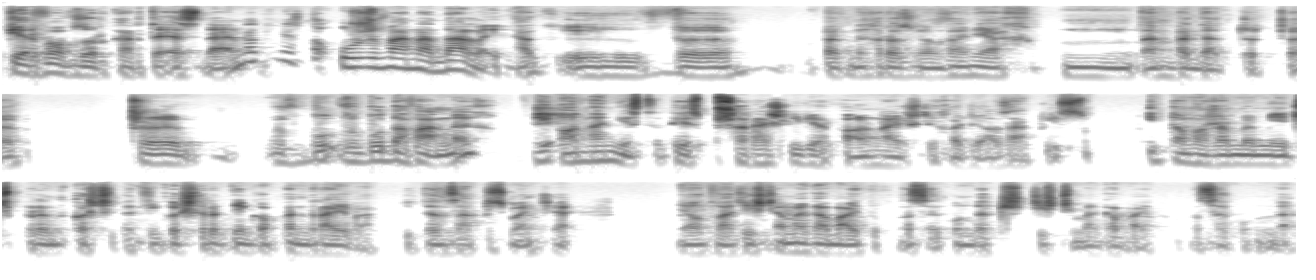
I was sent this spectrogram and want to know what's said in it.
pierwowzór karty SD, natomiast no, używana dalej tak, w pewnych rozwiązaniach mm, embedded czy, czy, czy wbudowanych i ona niestety jest przeraźliwie wolna, jeśli chodzi o zapis. I to możemy mieć prędkości takiego średniego pendrive'a i ten zapis będzie miał 20 MB na sekundę, 30 MB na sekundę.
